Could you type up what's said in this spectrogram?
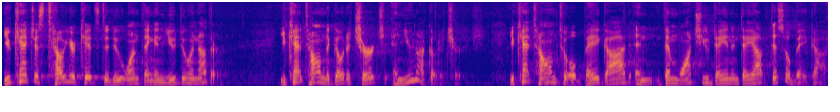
You can't just tell your kids to do one thing and you do another. You can't tell them to go to church and you not go to church. You can't tell them to obey God and them watch you day in and day out disobey God.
